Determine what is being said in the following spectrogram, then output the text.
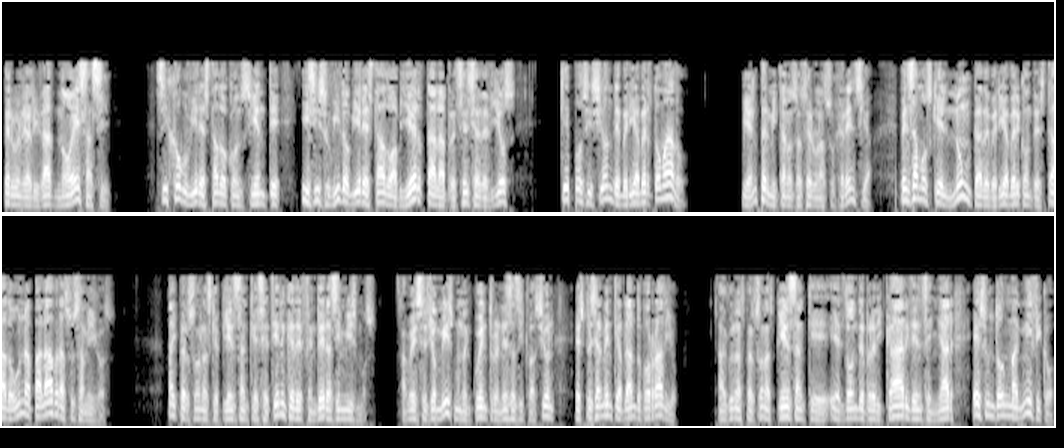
pero en realidad no es así. Si Job hubiera estado consciente y si su vida hubiera estado abierta a la presencia de Dios, ¿qué posición debería haber tomado? Bien, permítanos hacer una sugerencia. Pensamos que él nunca debería haber contestado una palabra a sus amigos. Hay personas que piensan que se tienen que defender a sí mismos. A veces yo mismo me encuentro en esa situación, especialmente hablando por radio. Algunas personas piensan que el don de predicar y de enseñar es un don magnífico,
